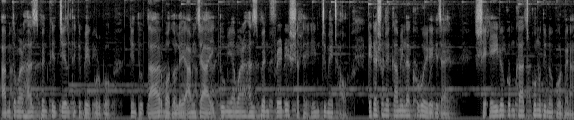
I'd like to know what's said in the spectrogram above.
আমি তোমার হাজব্যান্ডকে জেল থেকে বের করব, কিন্তু তার বদলে আমি চাই তুমি আমার হাজব্যান্ড ফ্রেডির সাথে ইন্টিমেট হও। এটা শুনে কামিলা খুবই রেগে যায়। সে এই রকম কাজ কোনোদিনও করবে না।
